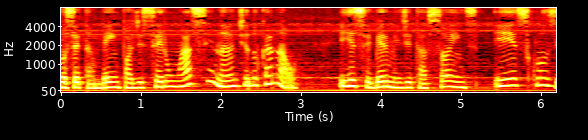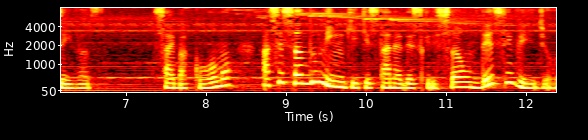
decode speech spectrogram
Você também pode ser um assinante do canal e receber meditações exclusivas. Saiba como acessando o link que está na descrição desse vídeo.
